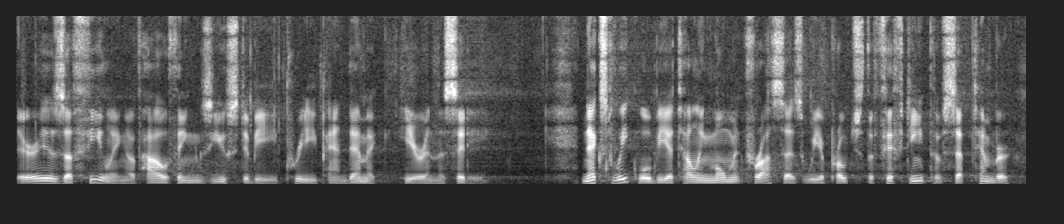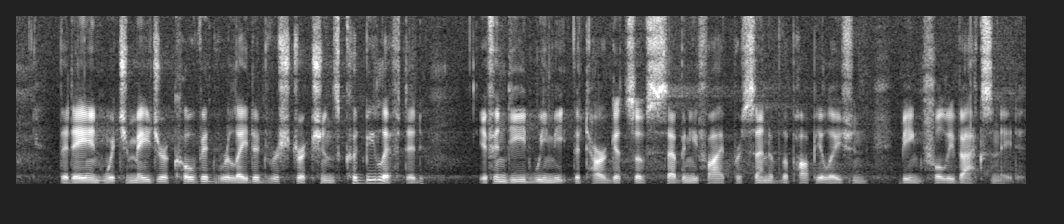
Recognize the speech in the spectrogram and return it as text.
There is a feeling of how things used to be pre-pandemic here in the city. Next week will be a telling moment for us as we approach the 15th of September the day in which major COVID-related restrictions could be lifted if indeed we meet the targets of 75% of the population being fully vaccinated.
